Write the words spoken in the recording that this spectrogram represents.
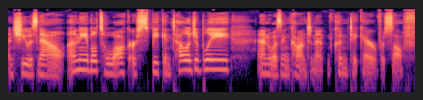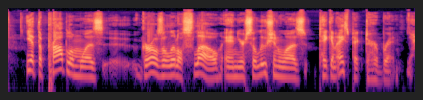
and she was now unable to walk or speak intelligibly and was incontinent, couldn't take care of herself. Yet the problem was, uh, girl's a little slow, and your solution was take an ice pick to her brain. Yeah.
